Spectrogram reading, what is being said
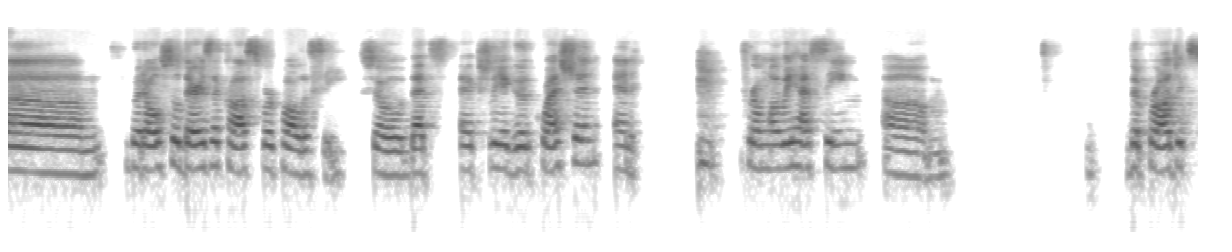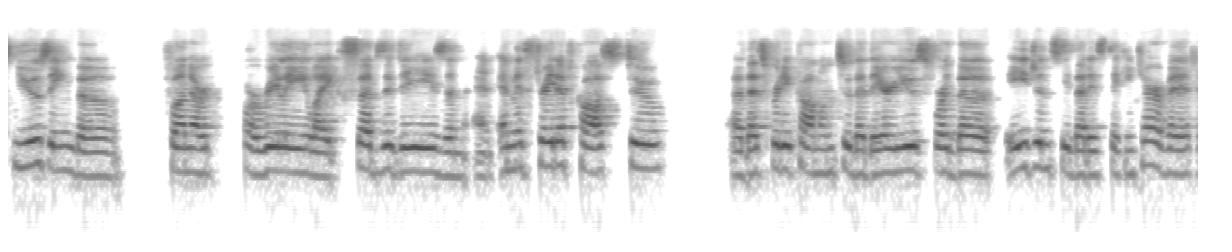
Um, but also there is a cost for policy. So that's actually a good question. And from what we have seen, um, the projects using the fund are, are really like subsidies and, and administrative costs too. Uh, that's pretty common too, that they are used for the agency that is taking care of it.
